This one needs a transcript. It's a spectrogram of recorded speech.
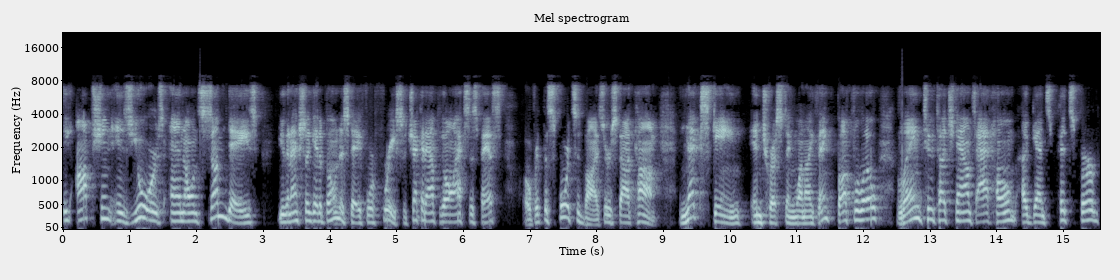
the option is yours. And on some days, you can actually get a bonus day for free. So check it out, the all access pass over at thesportsadvisors.com. Next game, interesting one, I think. Buffalo laying two touchdowns at home against Pittsburgh.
